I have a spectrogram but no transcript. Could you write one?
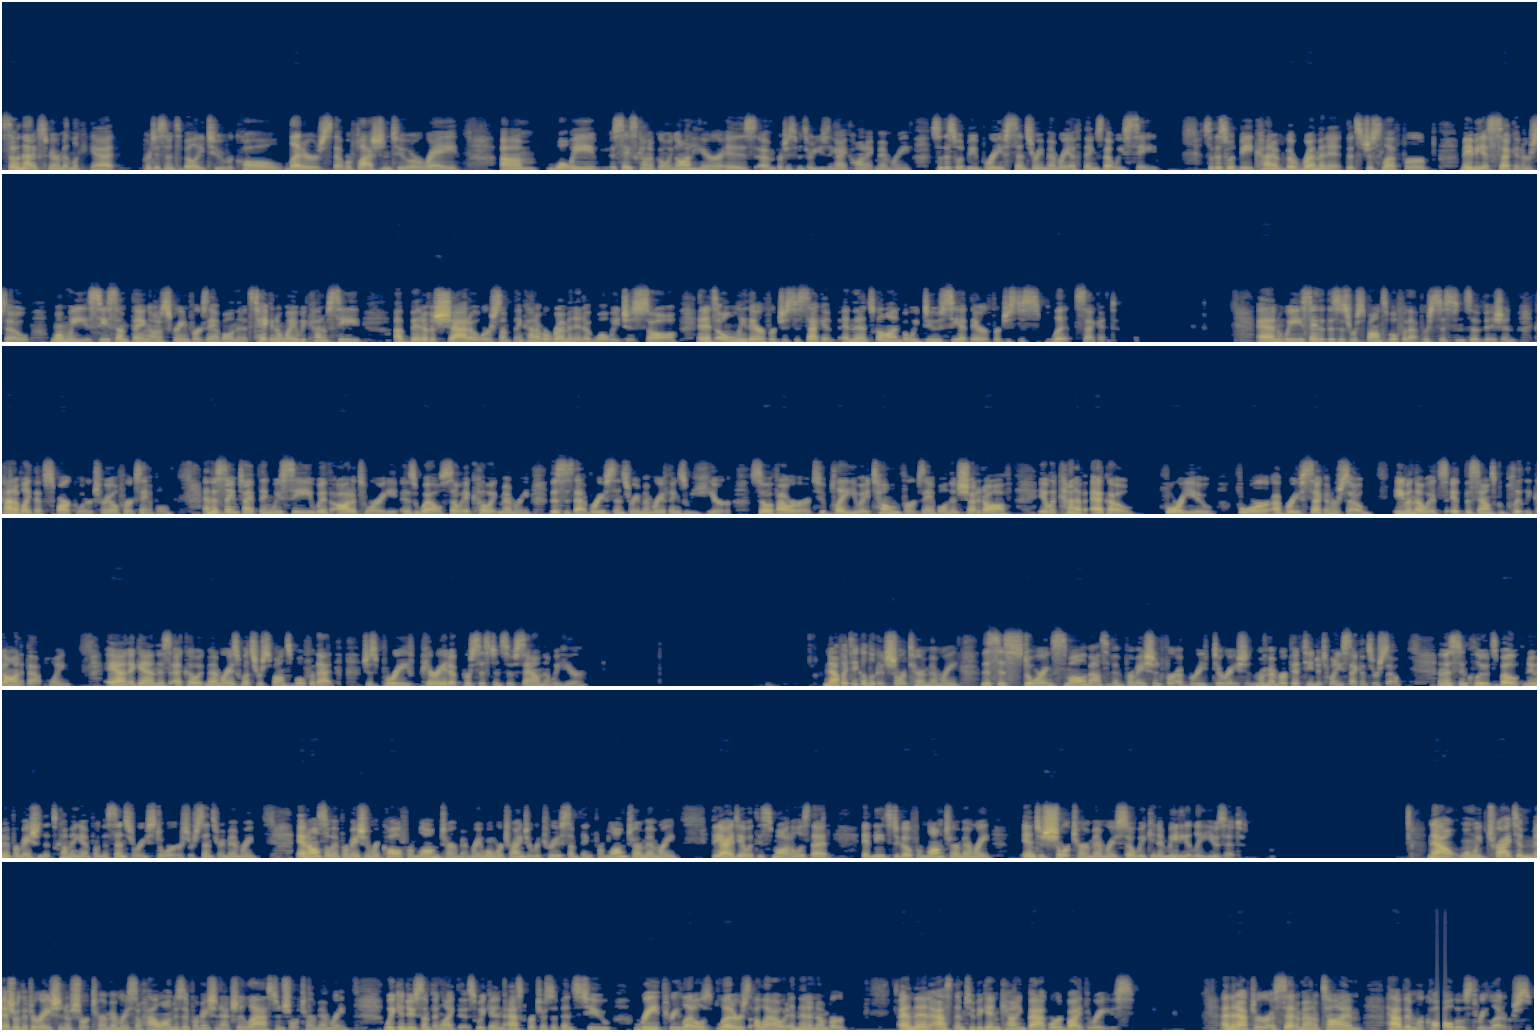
So in that experiment, looking at participants' ability to recall letters that were flashed into an array, um, what we say is kind of going on here is um, participants are using iconic memory. So this would be brief sensory memory of things that we see. So this would be kind of the remnant that's just left for maybe a second or so. When we see something on a screen, for example, and then it's taken away, we kind of see a bit of a shadow or something, kind of a remnant of what we just saw. And it's only there for just a second, and then it's gone, but we do see it there for just a split second. And we say that this is responsible for that persistence of vision, kind of like that sparkler trail, for example. And the same type thing we see with auditory as well. So echoic memory. This is that brief sensory memory of things we hear. So if I were to play you a tone, for example, and then shut it off, it would kind of echo for you for a brief second or so, even though it's it the sound's completely gone at that point. And again, this echoic memory is what's responsible for that just brief period of persistence of sound that we hear. Now, if we take a look at short-term memory, this is storing small amounts of information for a brief duration. Remember, 15 to 20 seconds or so. And this includes both new information that's coming in from the sensory stores or sensory memory, and also information recalled from long-term memory. When we're trying to retrieve something from long-term memory, the idea with this model is that it needs to go from long-term memory into short-term memory so we can immediately use it. Now, when we try to measure the duration of short-term memory, so how long does information actually last in short-term memory, we can do something like this. We can ask participants to read three letters, letters aloud and then a number, and then ask them to begin counting backward by threes. And then after a set amount of time, have them recall those three letters.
